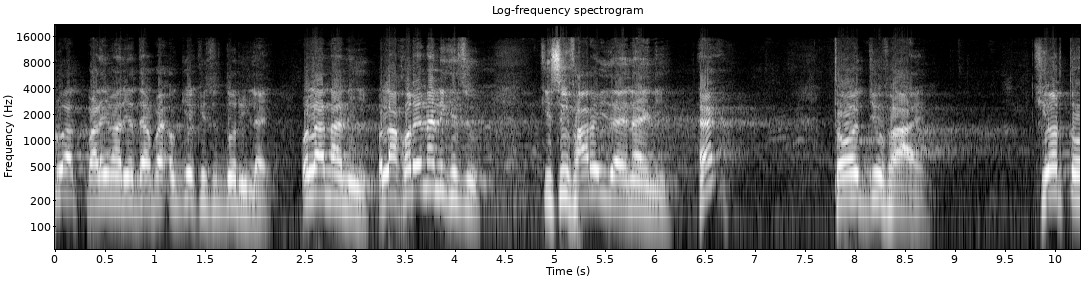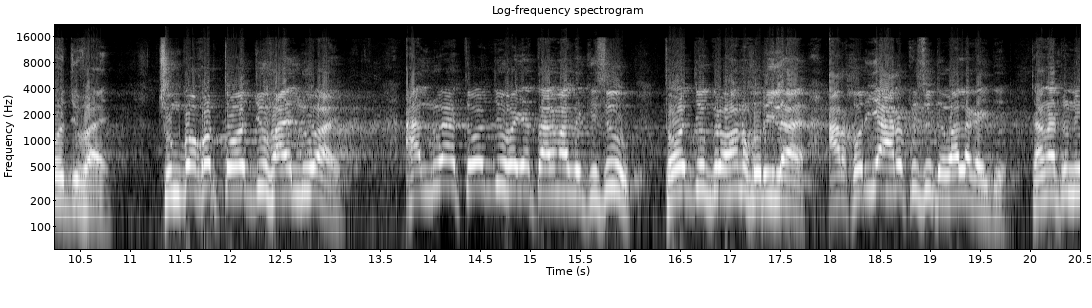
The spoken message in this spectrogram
লুয়াত পাড়ি মারিয়া দেখবা ওগিয়ে কিছু দরিলাই ওলা নানি, ওলা করে নানি কিছু? কিছু ফার হয়ে যায় নাইনি। হ্যাঁ তজ্জু ভাই। কিয়র তজ্জু ভাই? চুম্বকর তজ্জু ভাই লুয়ায়। আর লুয়ায় তজ্জু হইয়া তার মাঝে কিছু তজ্জু গ্রহণ করিলায়। আর করিয়া আরও কিছু দেওয়া লাগাই দে টানাটুনি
